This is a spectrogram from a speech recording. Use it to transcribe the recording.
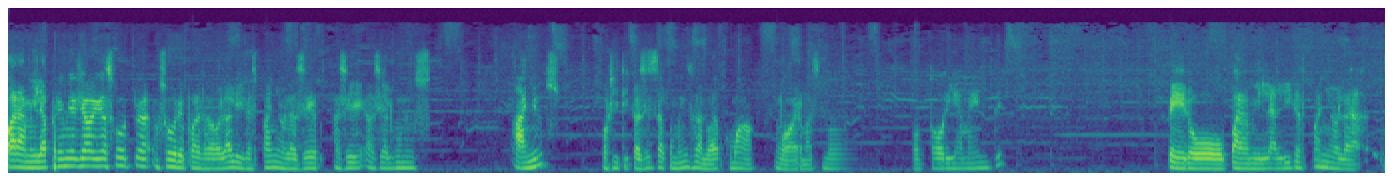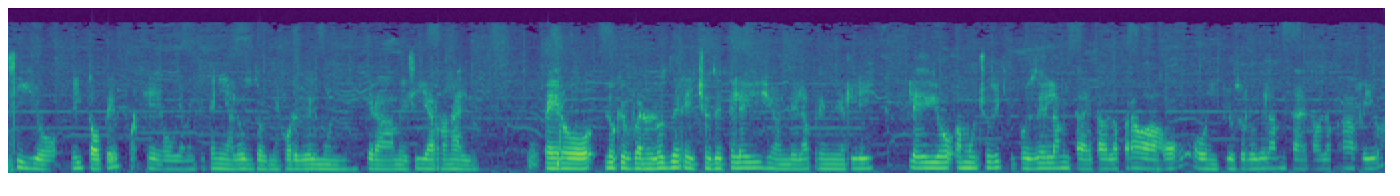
Para mí la Premier ya había sobrepasado la Liga Española hace, hace, hace algunos años. Ahorita se está comenzando a, como a, como ver más notoriamente. Pero para mí la Liga Española siguió el tope porque obviamente tenía los dos mejores del mundo, que era Messi y Ronaldo. Pero lo que fueron los derechos de televisión de la Premier League le dio a muchos equipos de la mitad de tabla para abajo o incluso los de la mitad de tabla para arriba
